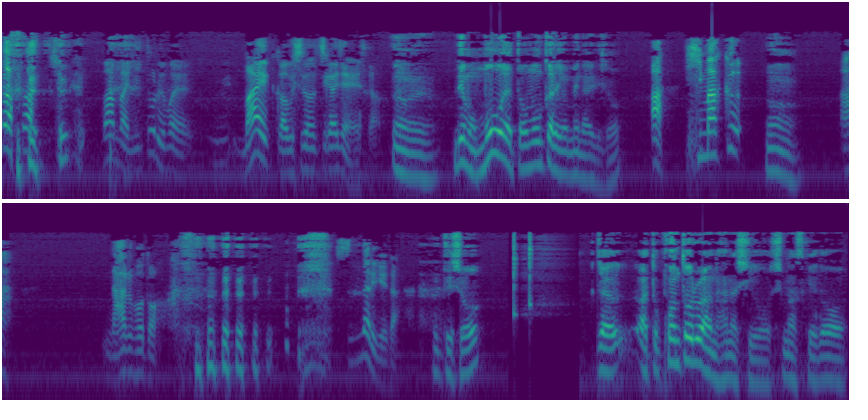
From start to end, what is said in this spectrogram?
た？まあまあ似とる前、前か後ろの違いじゃないですか。うん。でも、網やと思うから読めないでしょ？あ、皮膜。うん。あ、なるほど。すんなり言えた。でしょ？じゃあ、あとコントローラーの話をしますけど、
